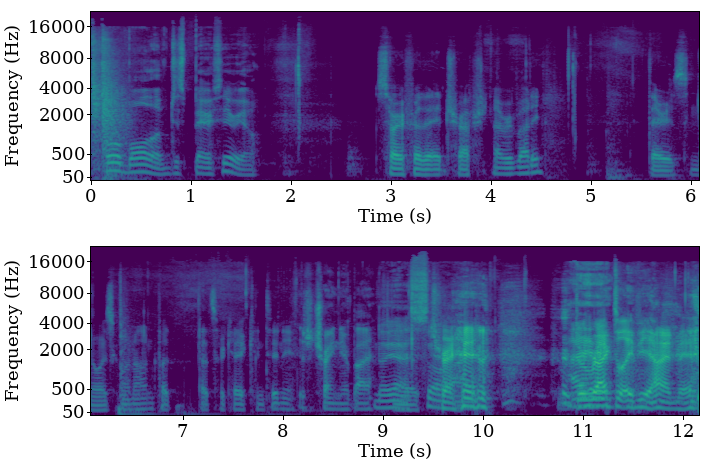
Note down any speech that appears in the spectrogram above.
a whole bowl of just bare cereal. Sorry for the interruption, everybody. There's noise going on, but that's okay. Continue. There's a train nearby. No, yeah, There's so uh, train I- directly behind me.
